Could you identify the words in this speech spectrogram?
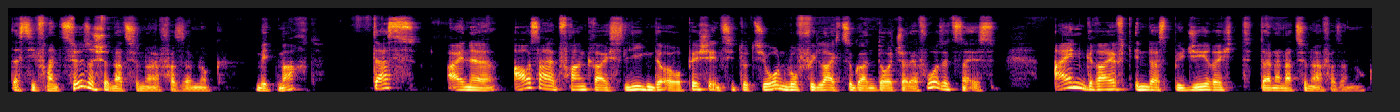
dass die französische Nationalversammlung mitmacht? Dass eine außerhalb Frankreichs liegende europäische Institution, wo vielleicht sogar ein Deutscher der Vorsitzende ist, eingreift in das Budgetrecht deiner Nationalversammlung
